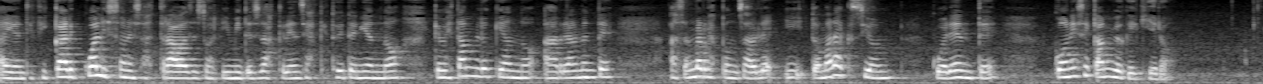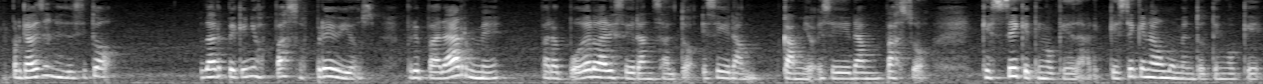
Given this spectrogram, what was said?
a identificar cuáles son esas trabas, esos límites, esas creencias que estoy teniendo que me están bloqueando a realmente hacerme responsable y tomar acción coherente con ese cambio que quiero. Porque a veces necesito dar pequeños pasos previos, prepararme para poder dar ese gran salto, ese gran cambio, ese gran paso que sé que tengo que dar, que sé que en algún momento tengo que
